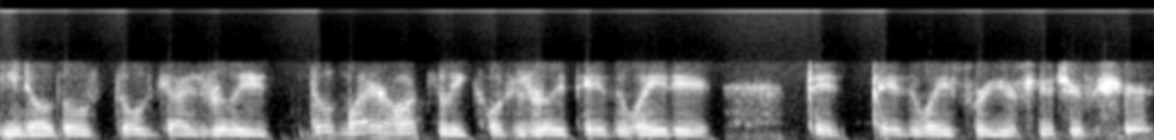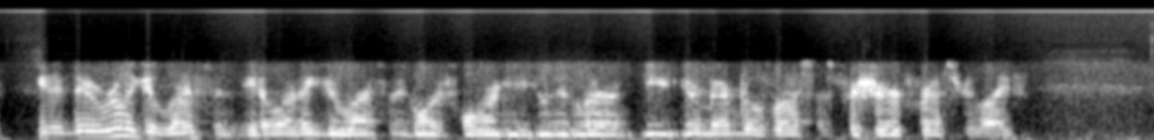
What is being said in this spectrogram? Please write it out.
you know those those guys really those minor hockey league coaches really pave the way to pave, pave the way for your future for sure. You know, they're really good lessons. You know, I think your lessons going forward, you can learn. You, you remember those lessons for sure for the rest of your life.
